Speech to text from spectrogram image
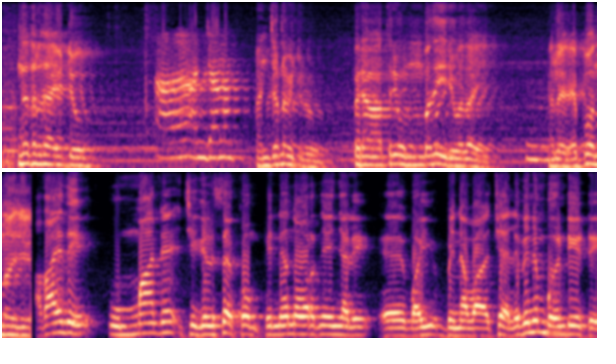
ഇന്ന് എത്ര ചായ ആ അഞ്ചെണ്ണം. വിറ്റുള്ളൂ ഇപ്പൊ രാത്രി ഒമ്പത് ഇരുപതായി. അല്ലെ? എപ്പോ വന്നാ അതായത് ഉമ്മാന്റെ ചികിത്സക്കും പിന്നെന്ന് പറഞ്ഞു കഴിഞ്ഞാൽ വൈ പിന്നെ ചെലവിനും വേണ്ടിയിട്ട്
